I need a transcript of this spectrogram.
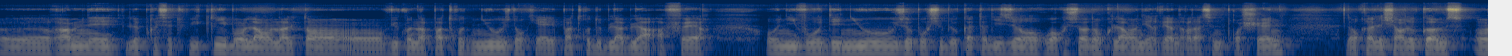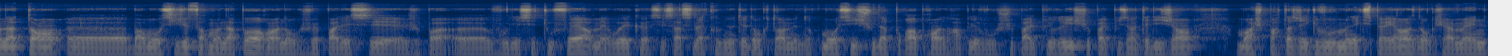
euh, ramener le preset weekly. Bon, là, on a le temps, vu qu'on n'a pas trop de news, donc il n'y avait pas trop de blabla à faire au niveau des news, possible catalyseur ou quoi que ce soit. Donc là, on y reviendra la semaine prochaine. Donc là, les Sherlock Holmes, on attend. Euh, bah, moi aussi, je vais faire mon apport, hein, donc je ne vais pas, laisser, je vais pas euh, vous laisser tout faire. Mais voyez que c'est ça, c'est la communauté. Donc, tant, donc moi aussi, je suis là pour apprendre. Rappelez-vous, je ne suis pas le plus riche, je ne suis pas le plus intelligent. Moi, je partage avec vous mon expérience, donc j'amène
